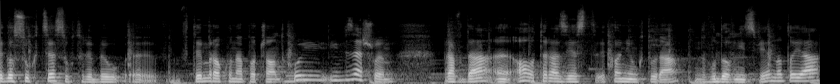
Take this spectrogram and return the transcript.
tego sukcesu, który był y, w tym roku na początku i, i w zeszłym, prawda? Y, O, teraz jest koniunktura w budownictwie, no to ja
